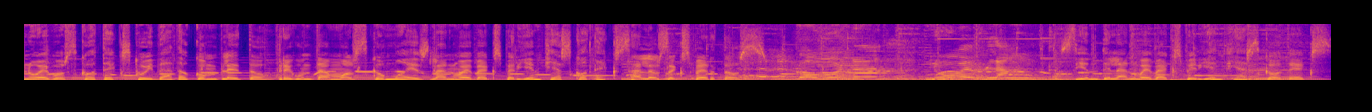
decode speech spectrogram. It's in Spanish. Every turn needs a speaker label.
Speaker 1: Nuevos Cotex Cuidado Completo. Preguntamos cómo es la nueva experiencia Scotex a los expertos.
Speaker 2: Como una nube blanca.
Speaker 1: Siente la nueva experiencia Scotex.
